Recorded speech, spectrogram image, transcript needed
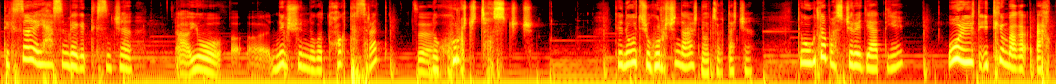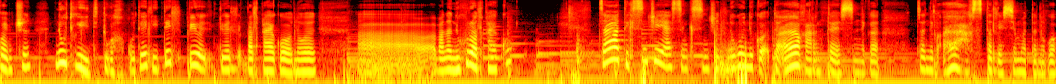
Тэгсэн яасан бэ гэдгсэн чинь юу нэг шүн нөгөө тог тасраад нөгөө хөргөч цогсчих. Тэгээ нөгөө чинь хөргөчин дааш нөгөө цувдаа чинь. Тэгээ өглөө босч ирээд яадаг юм? Өөр идэх юм байхгүй юм чинь нүүтгээ иддэг байхгүй. Тэгэл идэл би тэгэл бол гайгүй нөгөө аа манай нөхөр бол гайгүй. За тэгсэн чи яасан гэсэн чинь нөгөө нэг ой гарантай байсан нэг за нэг ой хагастай л байсан юм одоо нөгөө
